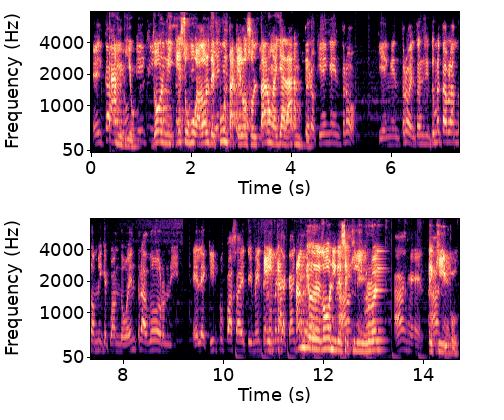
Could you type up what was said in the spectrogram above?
El cambio. ¿Y- y- Dorni es un jugador de ¿Quién punta que lo soltaron ¿Quién allá adelante. Pero ¿quién entró? ¿Quién entró? Entonces, si tú me estás hablando a mí que cuando entra Dorni, el equipo pasa esto y mete El media cancha. cambio de Dorni desequilibró el Ángel, equipo.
